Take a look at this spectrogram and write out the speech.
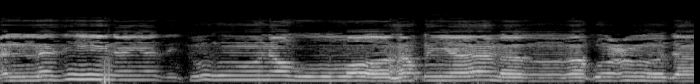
الذين يذكرون الله قياما وقعودا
